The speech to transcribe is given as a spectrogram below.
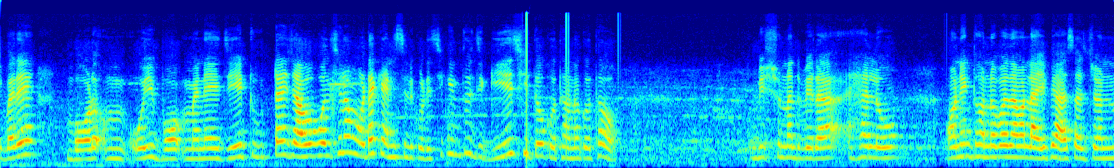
এবারে বড় ওই মানে যে ট্যুরটায় যাব বলছিলাম, ওটা ক্যান্সেল করেছি, কিন্তু গিয়েছি তো কোথাও না কোথাও। বিশ্বনাথ বেরা হ্যালো অনেক ধন্যবাদ আমার লাইভে আসার জন্য।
